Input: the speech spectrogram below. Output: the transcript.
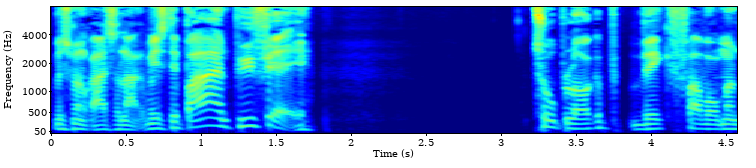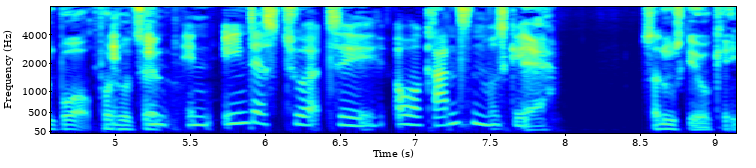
hvis man rejser langt. Hvis det bare er en byferie, to blokke væk fra, hvor man bor på et en, hotel, En, en endagstur til over grænsen måske. ja, så er det måske okay.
